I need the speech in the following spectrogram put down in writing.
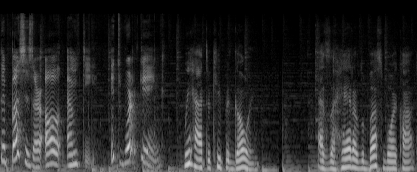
The buses are all empty. It's working. We had to keep it going. As the head of the bus boycott,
